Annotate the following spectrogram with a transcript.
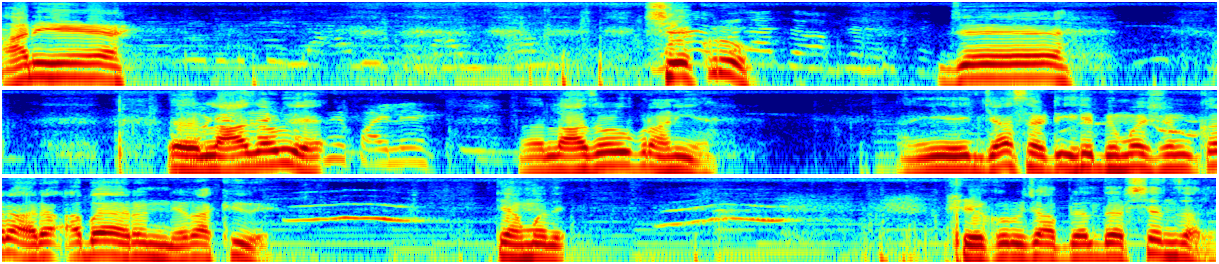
आणि शेकरू जे लाजाळू आहे. लाजाळू प्राणी आहे. आणि ज्यासाठी हे भीमाशंकर अर अभयारण्य राखीव आहे. त्यामध्ये शेकरूचं आपल्याला दर्शन झालं.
